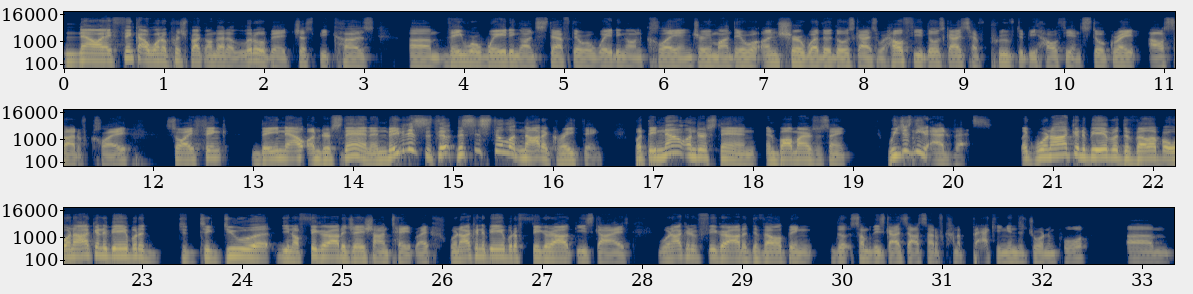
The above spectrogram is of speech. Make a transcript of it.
Now, I think I want to push back on that a little bit just because um, they were waiting on Steph, they were waiting on Clay and Draymond. They were unsure whether those guys were healthy. Those guys have proved to be healthy and still great outside of Clay. So I think they now understand, and maybe this is still, this is still a, not a great thing, but they now understand. And Bob Myers was saying, we just need add vets. Like we're not going to be able to develop, or we're not going to be able to to, to do a you know figure out a Jae'Sean Tate, right? We're not going to be able to figure out these guys. We're not going to figure out a developing the, some of these guys outside of kind of backing into Jordan Poole. Um,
